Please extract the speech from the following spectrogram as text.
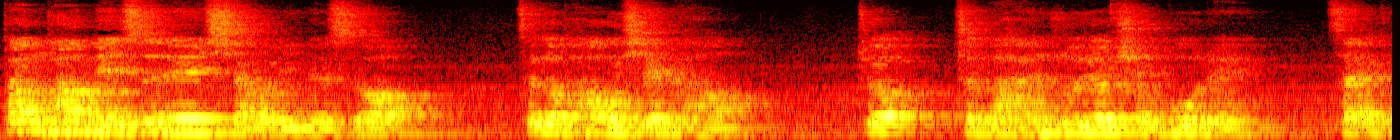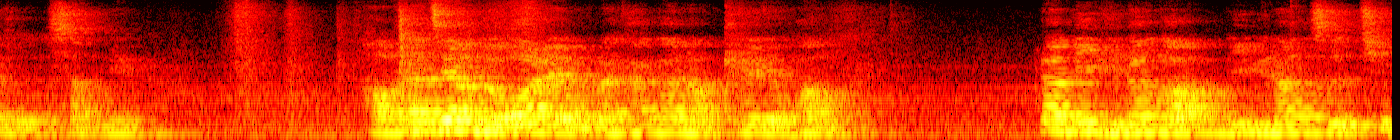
当判别式呢小于零的时候，这个抛物线呢哈，就整个函数就全部呢在 x 轴的上面。好，那这样的话呢，我们来看看呢 k 的范围。那 b 平方多少？b 平方是九。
